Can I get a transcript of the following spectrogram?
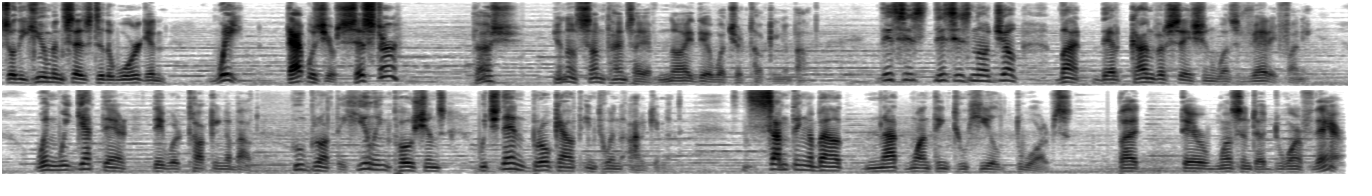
So the human says to the worgen, Wait, that was your sister? Tush, you know, sometimes I have no idea what you're talking about. This is this is no joke, but their conversation was very funny. When we get there, they were talking about who brought the healing potions, which then broke out into an argument. Something about not wanting to heal dwarves. But there wasn't a dwarf there.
